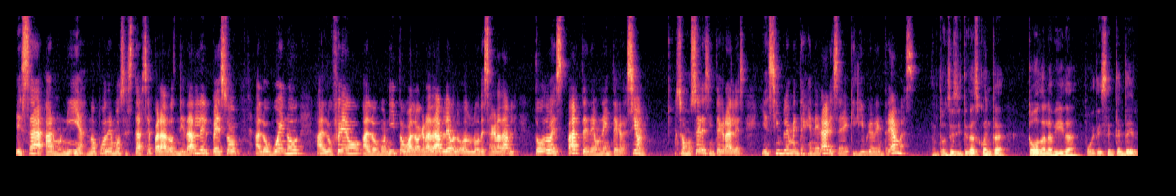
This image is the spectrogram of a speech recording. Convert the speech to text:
esa armonía. No podemos estar separados ni darle el peso a lo bueno, a lo feo, a lo bonito o a lo agradable o a lo desagradable. Todo es parte de una integración. Somos seres integrales y es simplemente generar ese equilibrio entre ambas. Entonces, si te das cuenta, toda la vida puedes entender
